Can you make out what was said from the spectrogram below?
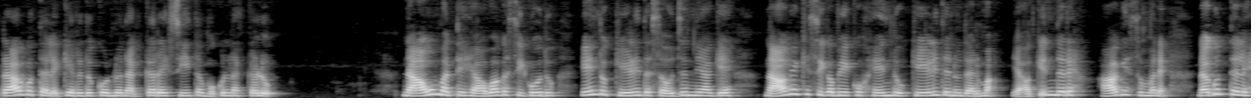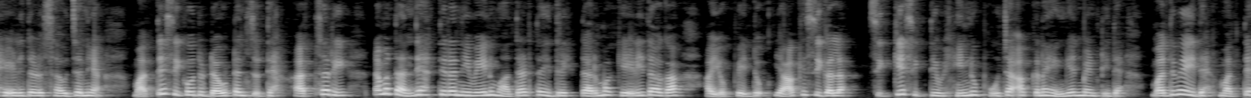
ರಾಗು ತಲೆ ಕೆರೆದುಕೊಂಡು ನಕ್ಕರೆ ಸೀತ ಮುಗುಳ್ನಕ್ಕಳು ನಾವು ಮತ್ತೆ ಯಾವಾಗ ಸಿಗೋದು ಎಂದು ಕೇಳಿದ ಸೌಜನ್ಯಾಗೆ ನಾವೇಕೆ ಸಿಗಬೇಕು ಎಂದು ಕೇಳಿದನು ಧರ್ಮ. ಯಾಕೆಂದರೆ ಹಾಗೆ ಸುಮ್ಮನೆ ನಗುತ್ತಲೇ ಹೇಳಿದಳು ಸೌಜನ್ಯ. ಮತ್ತೆ ಸಿಗೋದು ಡೌಟ್ ಅನಿಸುತ್ತೆ. ಅದು ಸರಿ ನಮ್ಮ ತಂದೆ ಹತ್ತಿರ ನೀವೇನು ಮಾತಾಡ್ತಾ ಇದ್ರಿ? ಧರ್ಮ ಕೇಳಿದಾಗ, ಅಯ್ಯೋ, ಪೆದ್ದು, ಯಾಕೆ ಸಿಗಲ್ಲ? ಸಿಕ್ಕೇ ಸಿಗ್ತೀವಿ. ಇನ್ನು ಪೂಜಾ ಅಕ್ಕನ ಎಂಗೇಜ್ಮೆಂಟ್ ಇದೆ. ಮದುವೆ ಇದೆ. ಮತ್ತೆ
